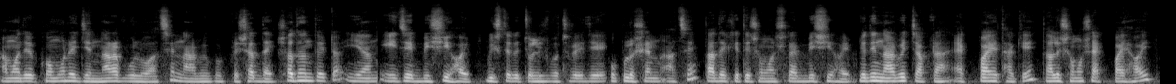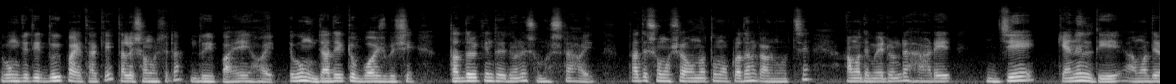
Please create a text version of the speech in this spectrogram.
আমাদের কোমরে যে নার্ভগুলো আছে নার্ভের উপর প্রেশার দেয়। সাধারণত এটা ইয়াং এজে বেশি হয়। বিশ থেকে চল্লিশ বছরের যে পপুলেশন আছে, তাদের ক্ষেত্রে সমস্যাটা বেশি হয়। যদি নার্ভের চাপটা এক পায়ে থাকে, তাহলে সমস্যা এক পায়ে হয় এবং যদি দুই পায়ে থাকে, তাহলে সমস্যাটা দুই পায়ে হয়। এবং যাদের একটু বয়স বেশি তাদের কিন্তু এই ধরনের সমস্যাটা হয়। তাদের সমস্যার অন্যতম প্রধান কারণ হচ্ছে, আমাদের মেরুদণ্ডের হাড়ের যে ক্যানেল দিয়ে আমাদের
